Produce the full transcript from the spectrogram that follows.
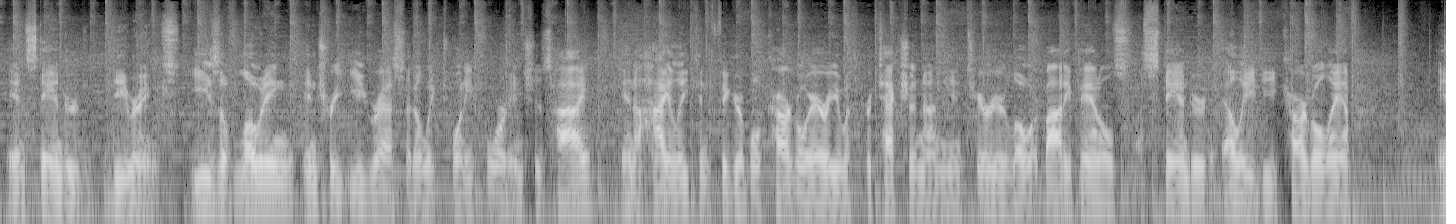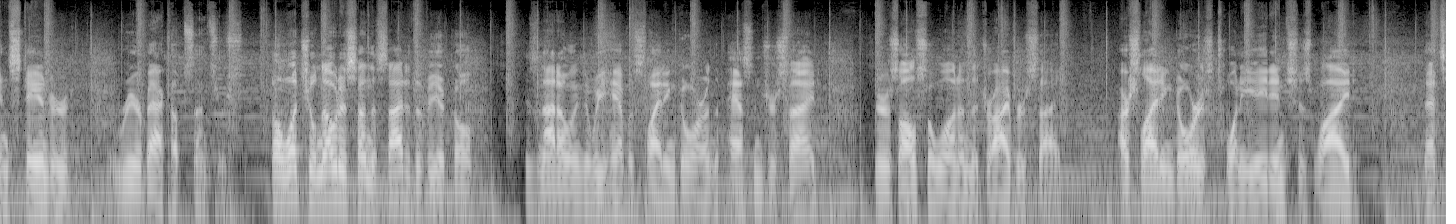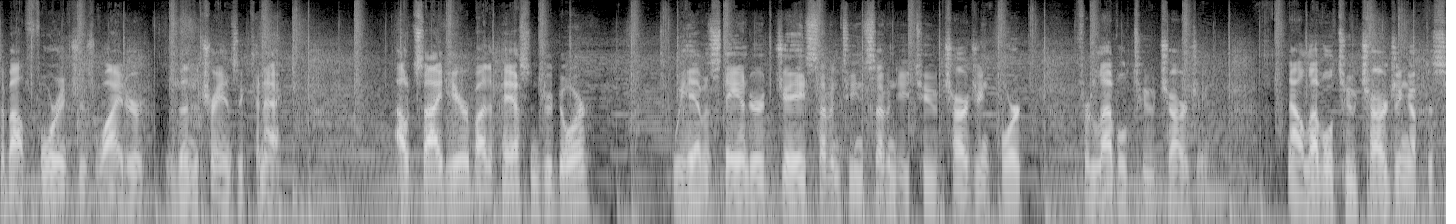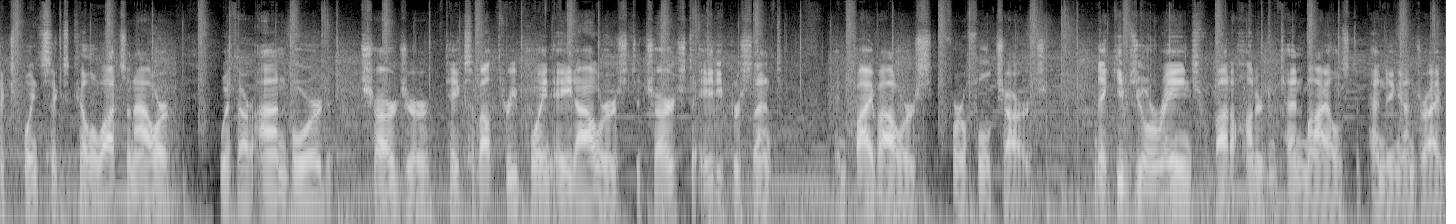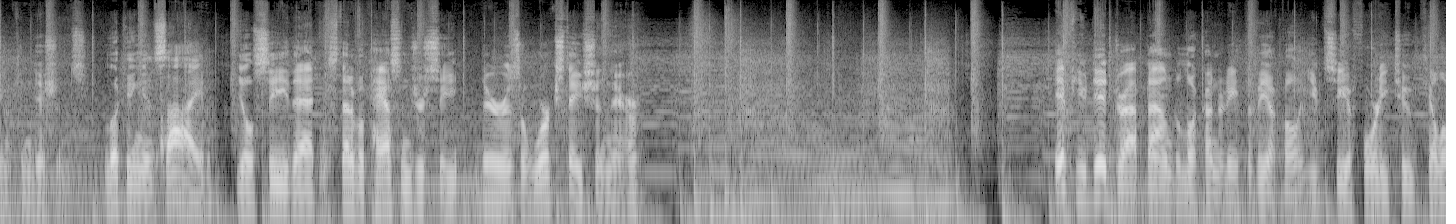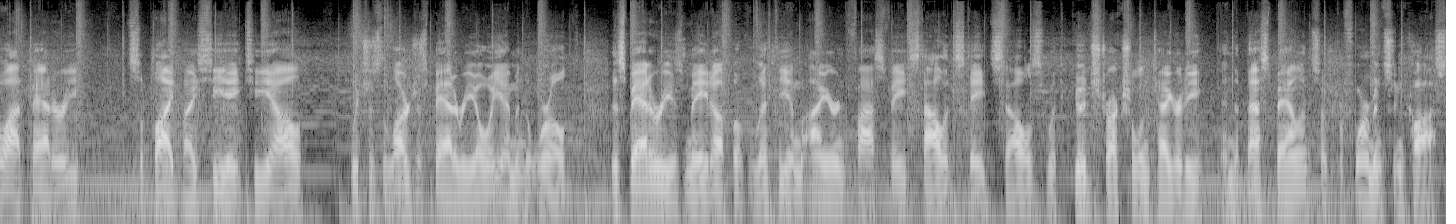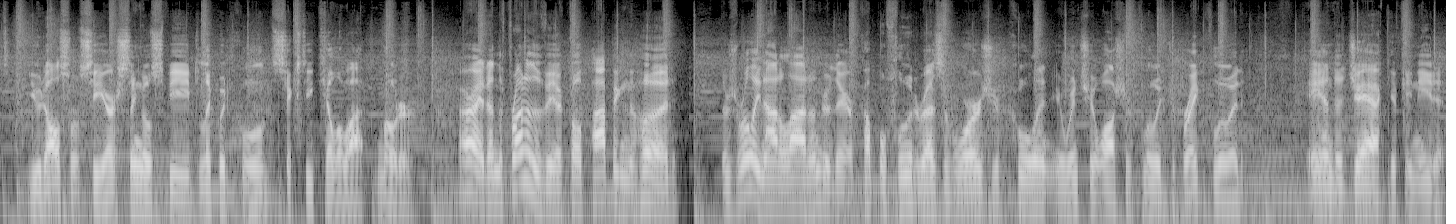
and standard D-rings. Ease of loading, entry egress at only 24 inches high, and a highly configurable cargo area with protection on the interior lower body panels, a standard LED cargo lamp, and standard rear backup sensors. So what you'll notice on the side of the vehicle is not only do we have a sliding door on the passenger side, there's also one on the driver's side. Our sliding door is 28 inches wide. That's about four inches wider than the Transit Connect. Outside here by the passenger door, we have a standard J1772 charging port for level two charging. Now level two charging up to 6.6 kilowatts an hour with our onboard charger takes about 3.8 hours to charge to 80% and five hours for a full charge. And that gives you a range of about 110 miles depending on driving conditions. Looking inside, you'll see that instead of a passenger seat, there is a workstation there. If you did drop down to look underneath the vehicle, you'd see a 42 kilowatt battery supplied by CATL which is the largest battery OEM in the world. This battery is made up of lithium iron phosphate solid state cells with good structural integrity and the best balance of performance and cost. You'd also see our single speed liquid cooled 60 kilowatt motor. All right, on the front of the vehicle, popping the hood, there's really not a lot under there. A couple fluid reservoirs, your coolant, your windshield washer fluid, your brake fluid, and a jack if you need it.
